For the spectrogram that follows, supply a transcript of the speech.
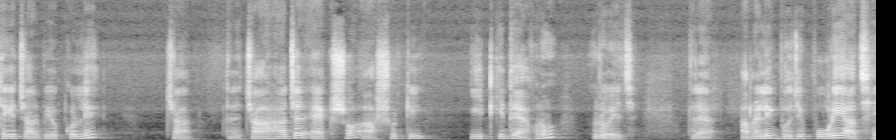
থেকে চার বিয়োগ করলে চার। তাহলে চার হাজার একশো আটষট্টি ইট কিন্তু এখনও রয়েছে। তাহলে আমরা লিখব যে পড়ে আছে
